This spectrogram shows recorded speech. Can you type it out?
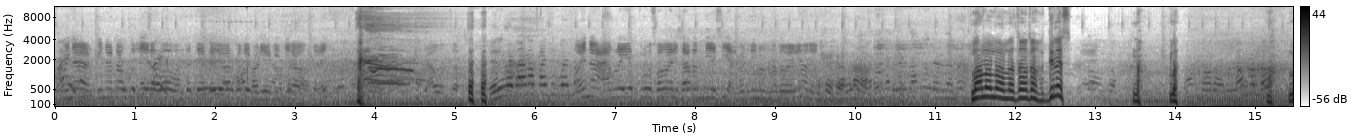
बिना बिना टाउको लिएर गयो भने त त्यहाँ फेरि अर्कोले भिडियो खिचेर हुन्छ है ल ल ल ल जाउँ जाउँ दिनेश ल ल ल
